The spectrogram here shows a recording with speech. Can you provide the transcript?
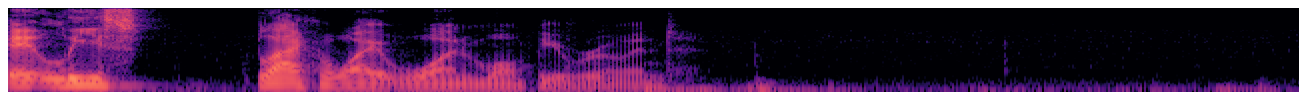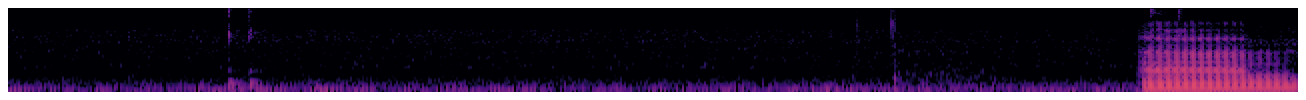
at least Black and White 1 won't be ruined. Um,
